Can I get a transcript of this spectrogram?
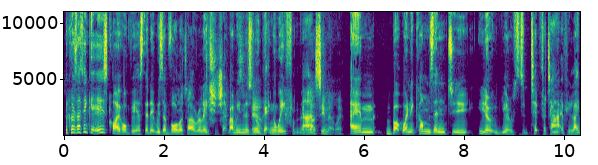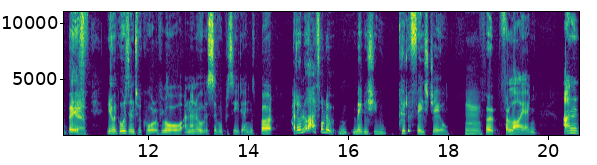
Because I think it is quite obvious that it was a volatile relationship. I mean, there's no getting away from that. It does seem that way. Um, but when it comes into you know you know tit for tat, if you like, but Yeah. if you know it goes into a court of law, and I know it was civil proceedings, but I don't know. I thought it, maybe she could have faced jail Hmm. for for lying, and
